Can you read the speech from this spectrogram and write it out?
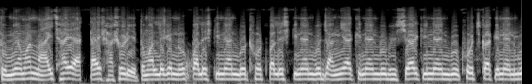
তুমি আমার নাই ছাই, একটাই শাশুড়ি, তোমার লেগে মুখ পালিশ কিনে আনব, ঠোঁট পালিশ কিনে আনব, জাঙ্গিয়া কিনে আনব ভিসিয়ার কিনে আনব, ফুচকা কিনে আনব।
